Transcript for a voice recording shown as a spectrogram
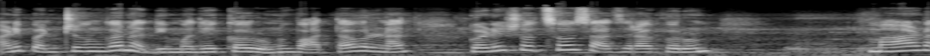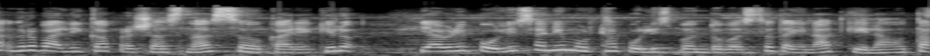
आणि पंचगंगा नदीमध्ये करून वातावरणात गणेशोत्सव साजरा करून महानगरपालिका प्रशासनास सहकार्य केलं. यावेळी पोलिसांनी मोठा पोलीस बंदोबस्त तैनात केला होता.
